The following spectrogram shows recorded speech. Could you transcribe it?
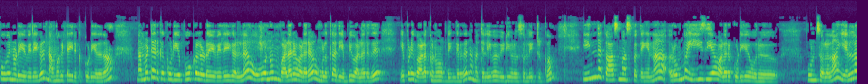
பூவினுடைய விதைகள் நம்மக்கிட்ட இருக்கக்கூடியது தான் நம்மகிட்ட இருக்கக்கூடிய பூக்களுடைய விதைகளில் ஒவ்வொன்றும் வளர வளர உங்களுக்கு அது எப்படி வளருது எப்படி வளர்க்கணும் அப்படிங்கிறத நம்ம தெளிவாக வீடியோவில் சொல்லிகிட்ருக்கோம் இந்த காஸ்மாஸ் பார்த்திங்கன்னா ரொம்ப ஈஸியாக வளரக்கூடிய ஒரு பூன்னு சொல்லலாம். எல்லா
